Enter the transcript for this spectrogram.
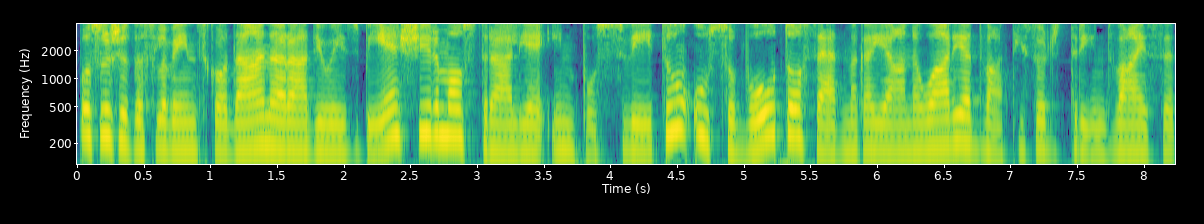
Poslušate slovensko dan na radiju SBS širom Avstralije in po svetu v soboto 7. januarja 2023.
